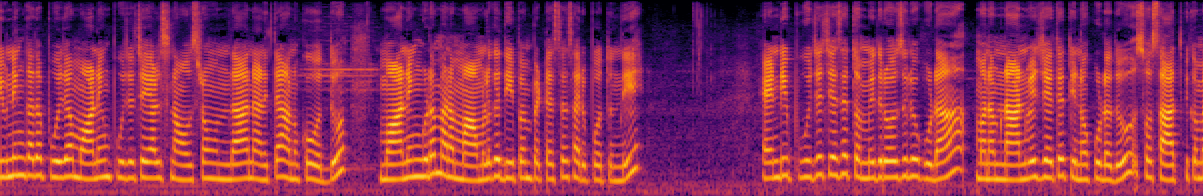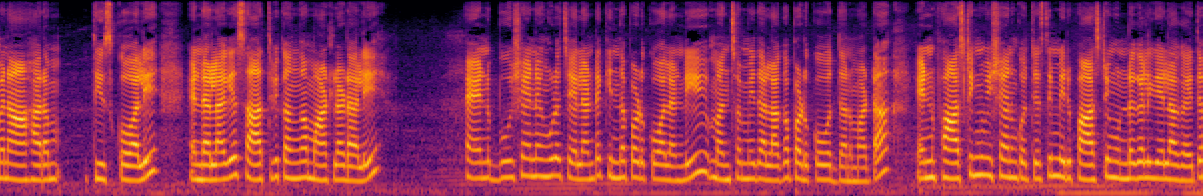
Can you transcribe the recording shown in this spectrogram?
ఈవినింగ్ కదా పూజ మార్నింగ్ పూజ చేయాల్సిన అవసరం ఉందా అని అయితే అనుకోవద్దు. మార్నింగ్ కూడా మనం మామూలుగా దీపం పెట్టేస్తే సరిపోతుంది. అండ్ ఈ పూజ చేసే తొమ్మిది రోజులు కూడా మనం నాన్ వెజ్ అయితే తినకూడదు. సో సాత్వికమైన ఆహారం తీసుకోవాలి. అండ్ అలాగే సాత్వికంగా మాట్లాడాలి. అండ్ భూషయనం కూడా చేయాలంటే కింద పడుకోవాలండి. మంచం మీద అలాగా పడుకోవద్దు అనమాట అండ్ ఫాస్టింగ్ విషయానికి వచ్చేసి మీరు ఫాస్టింగ్ ఉండగలిగేలాగా అయితే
